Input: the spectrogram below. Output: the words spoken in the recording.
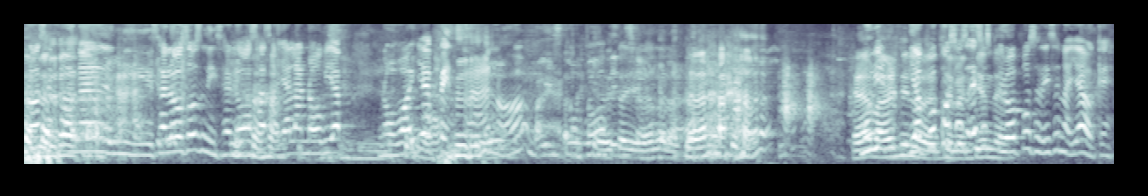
no se pongan ni celosos ni celosas, allá la novia, no vaya a pensar, ¿no? Todo. Era Muy para ver bien, si ¿y a poco esos, piropos se dicen allá o qué?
